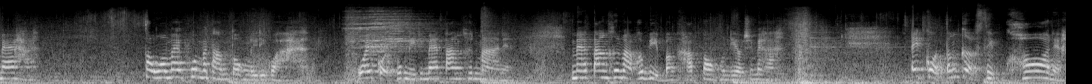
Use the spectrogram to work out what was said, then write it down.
แม่คะตองว่าแม่พูดมาตามตรงเลยดีกว่าค่ะว่ากฎพวกนี้ที่แม่ตั้งขึ้นมาเนี่ย แม่ตั้งขึ้นมาเพื่อบีบบังคับตองคนเดียวใช่ไหมคะ ไอ้กฎตั้งเกือบสิบข้อเนี่ย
